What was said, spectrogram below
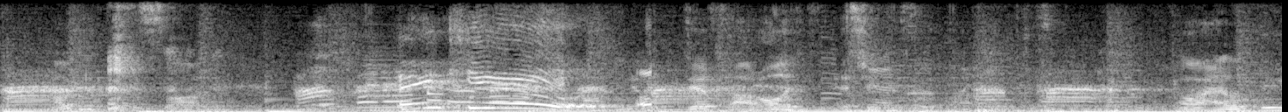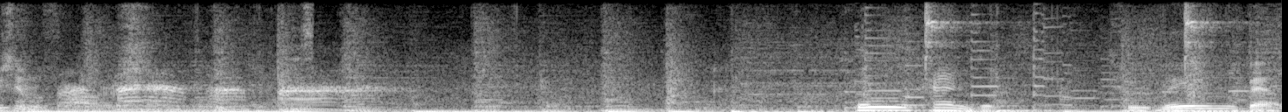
How did that song? Thank you. Oh, did flower? Oh, it's just a flower. Oh, I don't think we should have flowers. Door handle to ring bell.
